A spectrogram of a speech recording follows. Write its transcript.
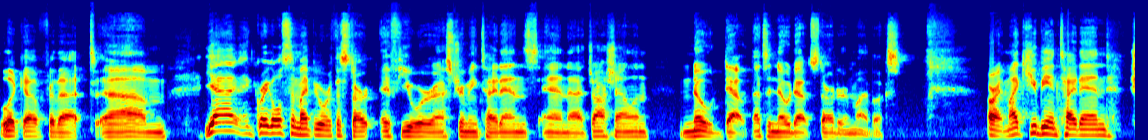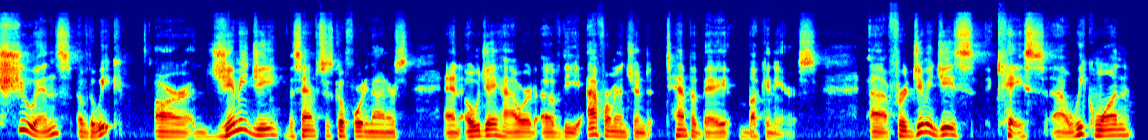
look out for that. Um, yeah, Greg Olsen might be worth a start if you were uh, streaming tight ends. And uh, Josh Allen, no doubt. That's a no doubt starter in my books. All right, my QB and tight end shoe ins of the week are Jimmy G, the San Francisco 49ers, and OJ Howard of the aforementioned Tampa Bay Buccaneers. uh, for Jimmy G's case, uh, week one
